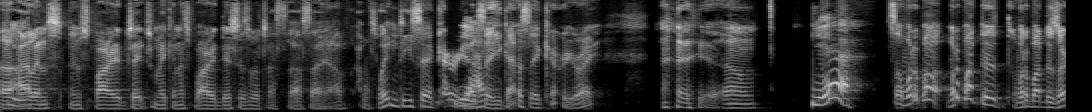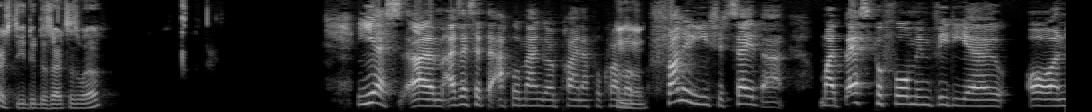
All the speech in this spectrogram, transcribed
uh, yeah. islands inspired, Jamaican inspired dishes, which I saw. So I, I, was waiting until you said curry. Yes. I said you got to say curry, right? um, yeah. So what about what about the what about desserts? Do you do desserts as well? Yes, um, as I said, the apple mango and pineapple crumble. Mm-hmm. Funny you should say that. My best performing video on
